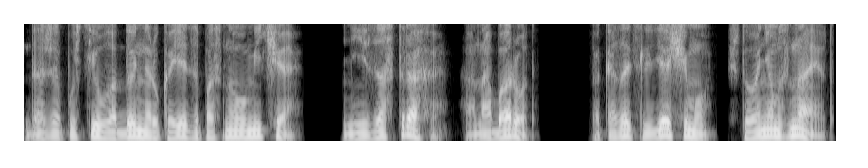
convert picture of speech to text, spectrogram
Даже опустил ладонь на рукоять запасного меча. Не из-за страха, а наоборот, показать следящему, что о нем знают.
